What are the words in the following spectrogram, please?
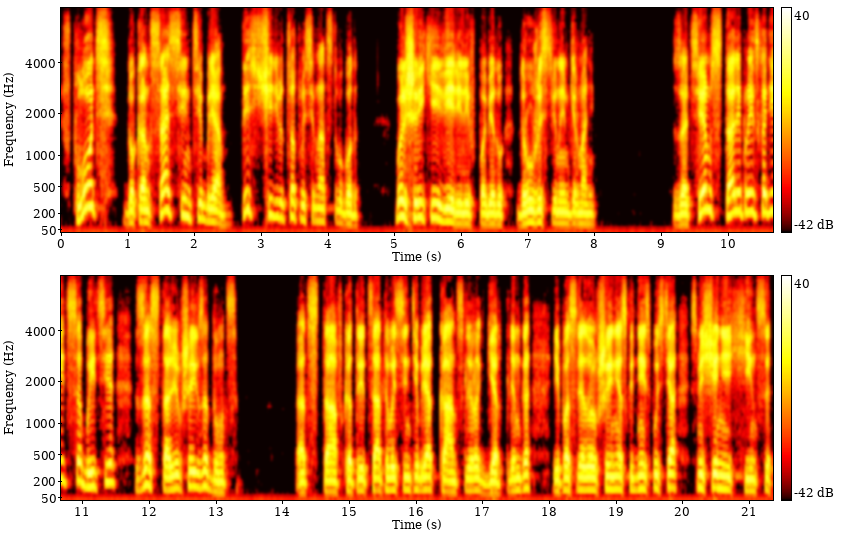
Вплоть до конца сентября 1918 года большевики верили в победу дружественной им Германии. Затем стали происходить события, заставившие их задуматься. Отставка 30 сентября канцлера Гертлинга и последовавшие несколько дней спустя смещение Хинца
